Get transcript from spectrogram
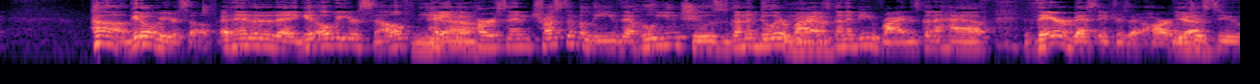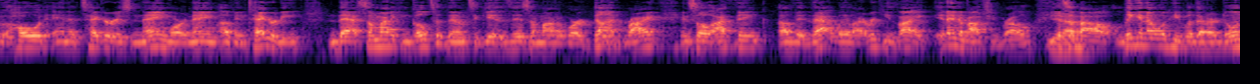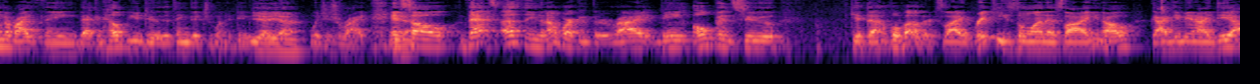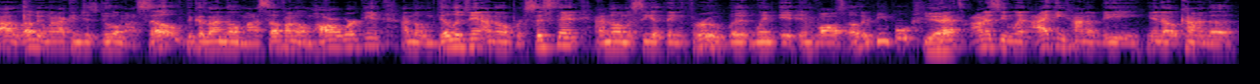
Huh, get over yourself. At the end of the day, get over yourself. Pay the person. Trust and believe that who you choose is going to do it right. Yeah. It's going to be right. And it's going to have their best interest at heart, Yeah. which is to hold an integrous name or name of integrity that somebody can go to them to get this amount of work done, right? And so I think of it that way. Like Ricky's like, it ain't about you, bro. It's about linking up with people that are doing the right thing that can help you do the thing that you want to do yeah, yeah. which is right. And Yeah. so that's a thing that I'm working through, right? Being open to get the help of others. Like Ricky's the one that's like, you know, God give me an idea. I love it when I can just do it myself because I know myself. I know I'm hardworking. I know I'm diligent. I know I'm persistent. I know I'm gonna see a thing through. But when it involves other people, Yeah. that's honestly when I can kind of be, you know, kind of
